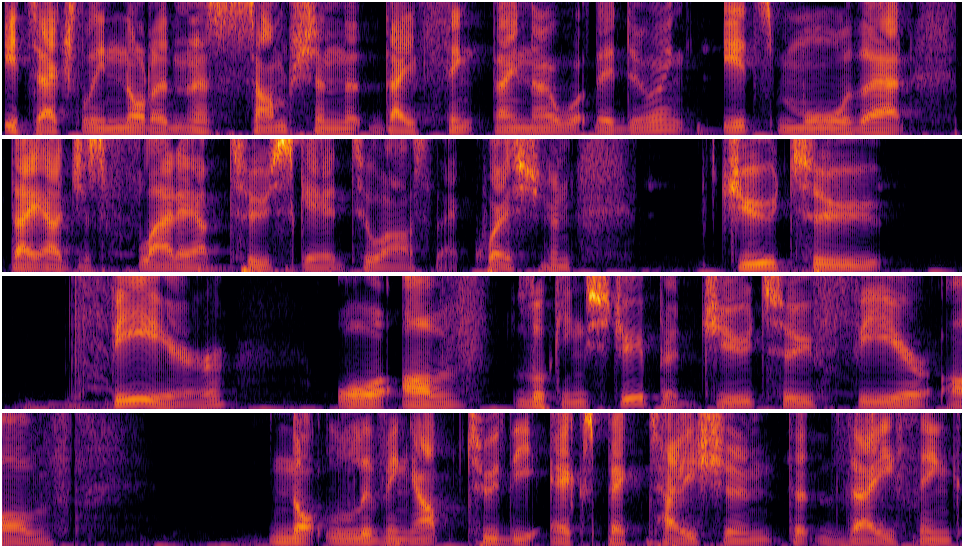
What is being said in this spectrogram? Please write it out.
it's actually not an assumption that they think they know what they're doing. It's more that they are just flat out too scared to ask that question due to fear or of looking stupid, due to fear of not living up to the expectation that they think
